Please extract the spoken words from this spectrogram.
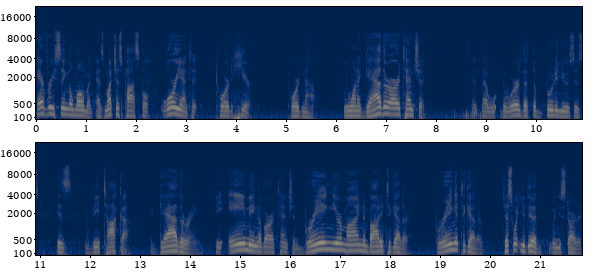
every single moment as much as possible, orient it toward here, toward now. We want to gather our attention. That, the word that the Buddha uses is vitakka, gathering, the aiming of our attention. Bring your mind and body together. Bring it together. Just what you did when you started.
